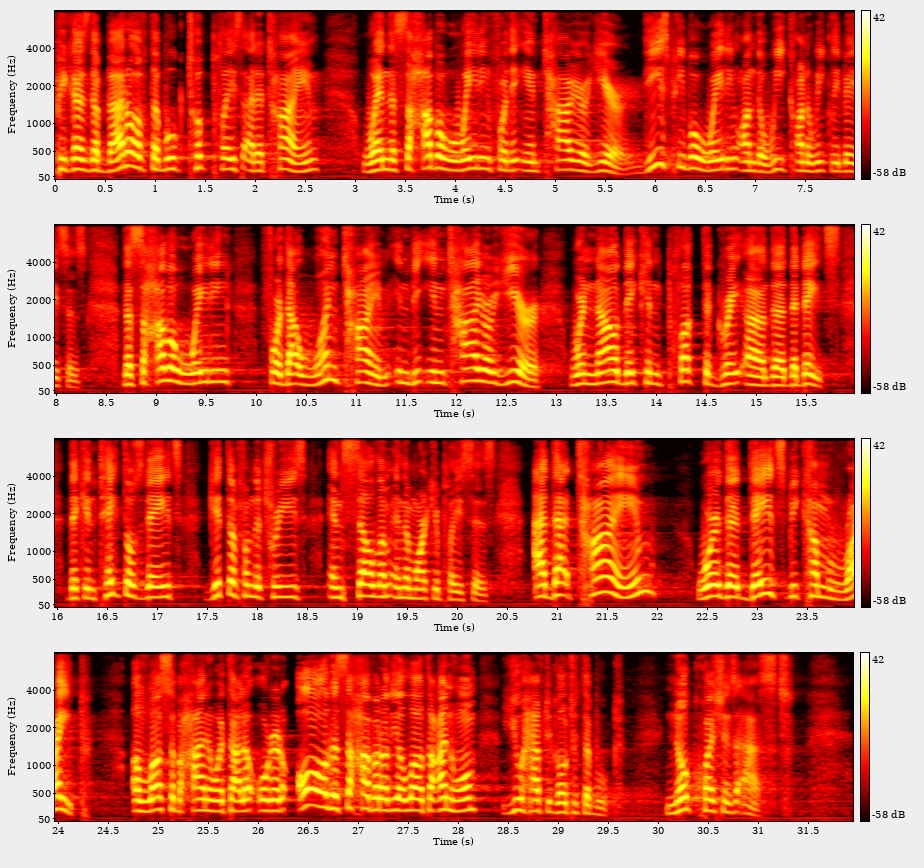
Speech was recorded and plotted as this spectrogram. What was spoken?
Because the Battle of Tabuk took place at a time when the Sahaba were waiting for the entire year. These people were waiting on the week on a weekly basis. The Sahaba were waiting for that one time in the entire year where now they can pluck the, great, uh, the, the dates. They can take those dates, get them from the trees, and sell them in the marketplaces. At that time where the dates become ripe, Allah subhanahu wa ta'ala ordered all the Sahaba radiallahu ta'anhum, you have to go to Tabuk. No questions asked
